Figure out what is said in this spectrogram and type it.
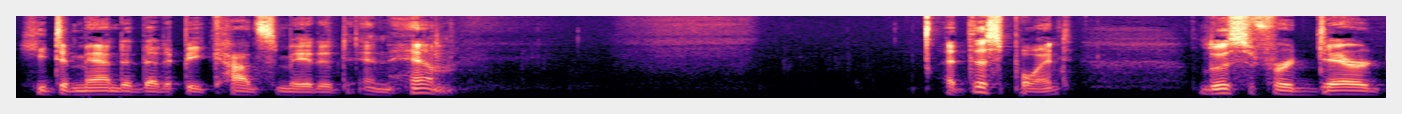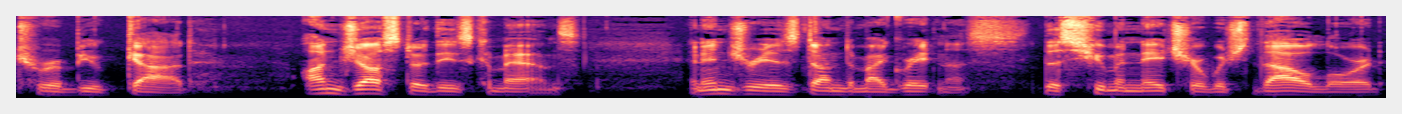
he demanded that it be consummated in him. At this point, Lucifer dared to rebuke God. Unjust are these commands. An injury is done to my greatness, this human nature which thou, Lord,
